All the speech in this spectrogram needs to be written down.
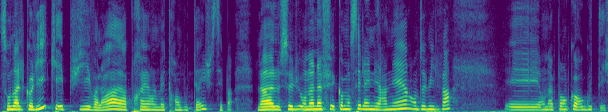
son alcoolique. Et puis voilà, après, on le mettra en bouteille, je sais pas. Là, le, celui, on en a fait commencer l'année dernière, en 2020. Et on n'a pas encore goûté.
